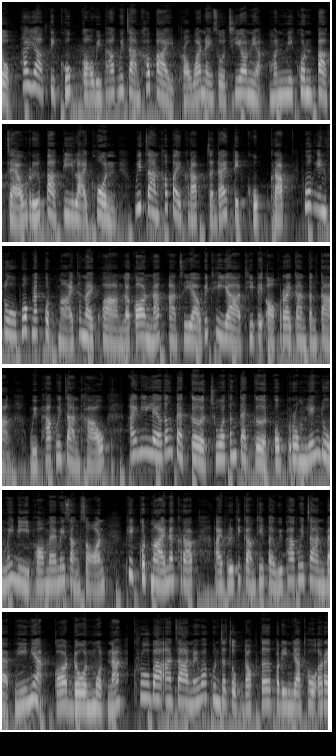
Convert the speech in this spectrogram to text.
จบ ถ้าอยากติดคุกก็วิพากษ์วิจารณ์เข้าไป เพราะว่าในโซเชียลเนี่ยมันมีคนปากแจ๋วหรือปากดีหลายคน วิจารณ์เข้าไปครับ จะได้ติดคุกครับ พวกอินฟลูพวกนักกฎหมายทนายความแล้วก็นักอาชญาวิทยาที่ไปออกรายการต่างๆ วิพากษ์วิจารณ์เขาไอ้นี่เลวตั้งแต่เกิดชั่วตั้งแต่เกิดอบรมเลี้ยงดูไม่ดีพ่อแม่ไม่สั่งสอน ผิดกฎหมายนะครับไอพฤติกรรมที่ไปวิพากษ์วิจารณ์แบบนี้เนี่ยก็โดนหมดนะ ครูบาอาจารย์ไม่ว่าคุณจะจบด็อกเตอร์ปริญญาโทอะไร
